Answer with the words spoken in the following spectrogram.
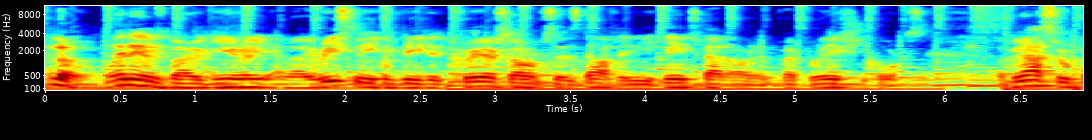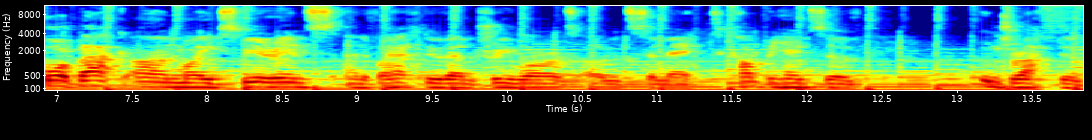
Hello, my name is Barry Geary and I recently completed Career Services.ie HPAT Ireland preparation course. I've been asked to report back on my experience and if I had to do that in three words I would select comprehensive, interactive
